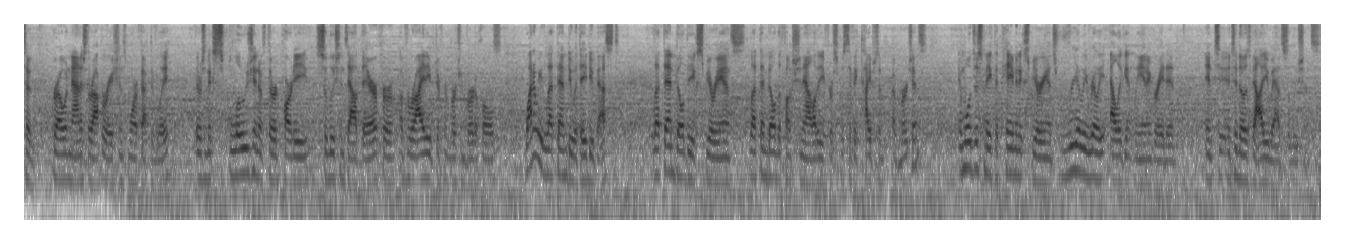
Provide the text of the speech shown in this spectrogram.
to grow and manage their operations more effectively. There's an explosion of third party solutions out there for a variety of different merchant verticals. Why don't we let them do what they do best let them build the experience, let them build the functionality for specific types of, of merchants, and we'll just make the payment experience really, really elegantly integrated into, into those value add solutions.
